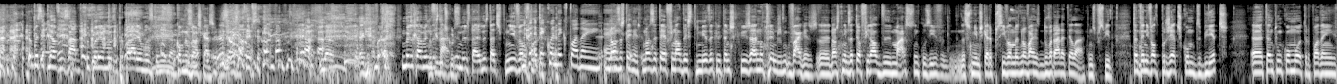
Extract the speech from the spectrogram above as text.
Eu pensei que tinha avisado para preparar a música, prepararem a música, mas não. Como nos Oscars. Mas realmente ainda está, ainda está, ainda está disponível. Mas por- até quando é que podem eh, Nós até, inscrever? nós até a final deste mês acreditamos que já não teremos vagas. Uh, nós tínhamos até ao final de março, inclusive, assumimos que era possível, mas não vai durar até lá, temos percebido. Tanto a nível de projetos como de bilhetes, uh, tanto um como o outro podem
